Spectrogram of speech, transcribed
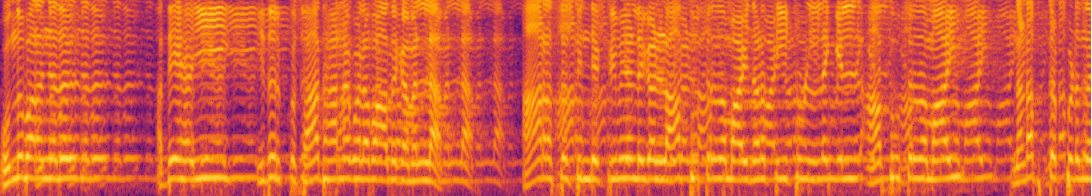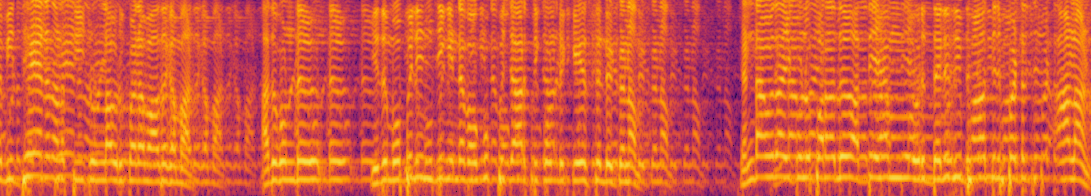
ഒന്ന് പറഞ്ഞത് അദ്ദേഹം ഈ ഇതൊരു സാധാരണ കൊലപാതകമല്ല. ആർ എസ് എസിന്റെ ക്രിമിനലുകൾ ആസൂത്രിതമായി നടത്തിയിട്ടുള്ളെങ്കിൽ ആസൂത്രിതമായി നടത്തപ്പെടുന്ന വിധേന നടത്തിയിട്ടുള്ള ഒരു കൊലപാതകമാണ്. അതുകൊണ്ട് ഇത് മൊബിലിഞ്ചിങ്ങിന്റെ വകുപ്പ് ചാർത്തിക്കൊണ്ട് കേസെടുക്കണം രണ്ടാമതായി കൊണ്ട് പറഞ്ഞത് അദ്ദേഹം ഒരു ദലിത് വിഭാഗത്തിൽപ്പെട്ട ആളാണ്.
